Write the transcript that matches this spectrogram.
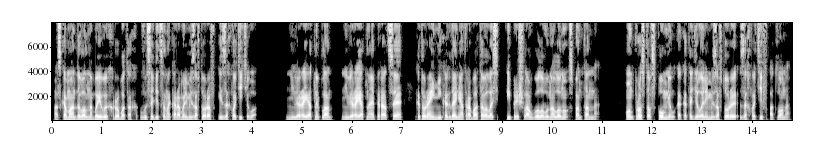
а скомандовал на боевых роботах высадиться на корабль мизавторов и захватить его. Невероятный план, невероятная операция, которая никогда не отрабатывалась и пришла в голову Налону спонтанно. Он просто вспомнил, как это делали мизавторы, захватив Атлона.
